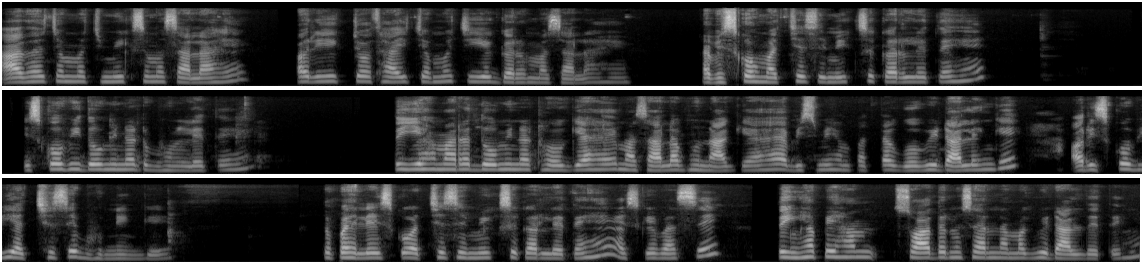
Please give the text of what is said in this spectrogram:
आधा चम्मच मिक्स मसाला है और एक चौथाई चम्मच ये गरम मसाला है। अब इसको हम अच्छे से मिक्स कर लेते हैं। इसको भी दो मिनट भून लेते हैं। तो ये हमारा दो मिनट हो गया है, मसाला भुना गया है। अब इसमें हम पत्ता गोभी डालेंगे और इसको भी अच्छे से भुनेंगे। तो पहले इसको अच्छे से मिक्स कर लेते हैं, इसके बाद से तो यहाँ पे हम स्वाद अनुसार नमक भी डाल देते हैं।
